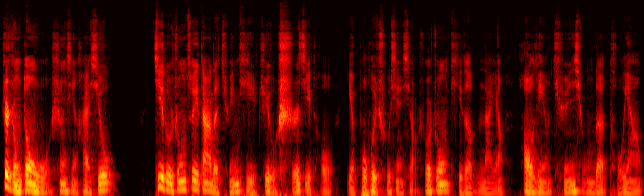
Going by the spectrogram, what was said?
这种动物生性害羞，记录中最大的群体只有十几头，也不会出现小说中提到的那样号令群雄的头羊。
